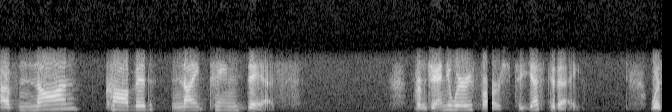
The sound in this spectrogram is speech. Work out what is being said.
of non COVID 19 deaths from January 1st to yesterday was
